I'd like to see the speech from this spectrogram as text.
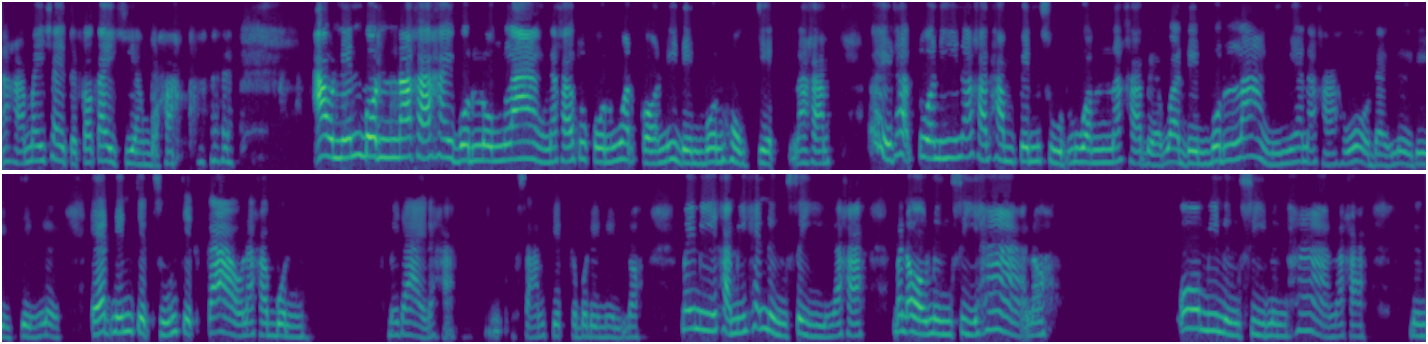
นะคะ ไม่ใช่แต่ก็ใกล้เคียงบอกค่ะ เอาเน้นบนนะคะ ให้บนลงล่างนะคะ ทุกคนงวดก่อนนี่เด่นบนหกเจ็ดนะคะ เอ้ยถ้าตัวนี้นะคะทำเป็นสูตรรวมนะคะ แบบว่าเด่นบนล่างอย่างเงี้ยนะคะโอ้ได้เลยด้จริงเลยแอดเน้นเจ็ดศูนย์เจ็ดเก้านะคะ บนไม่ได้นะคะสามเจ็ดกับบริเน้นเนาะไม่มีค่ะมีแค่หนึ่งสี่นะคะ มันออกหนึ่งสี่ห้าเนาะโอ้มีหนึ่งสี่หนึ่งห้านะคะ หนึ่ง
